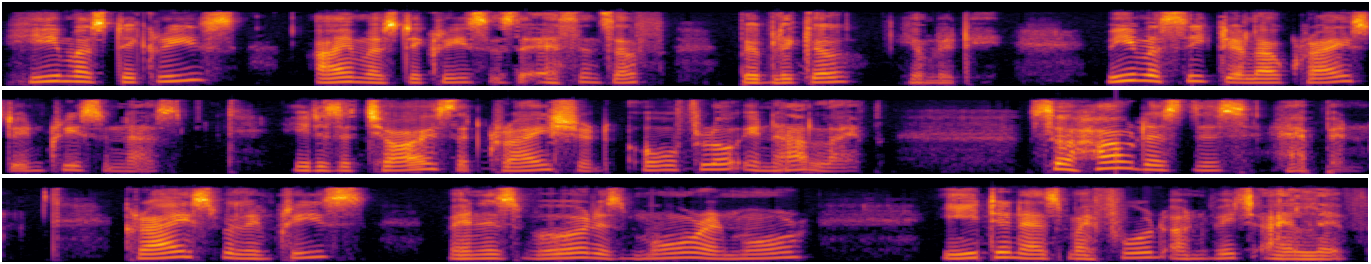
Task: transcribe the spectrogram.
He must decrease, I must decrease is the essence of biblical humility. We must seek to allow Christ to increase in us. It is a choice that Christ should overflow in our life. So how does this happen? Christ will increase when His word is more and more eaten as my food on which I live.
